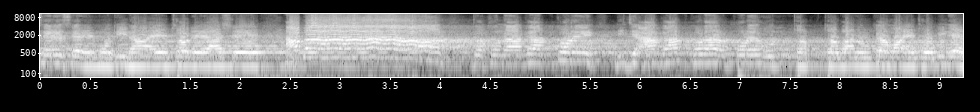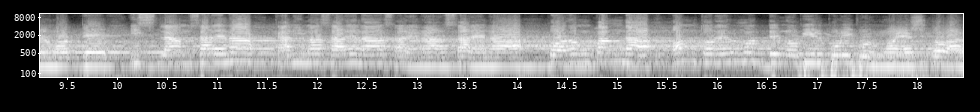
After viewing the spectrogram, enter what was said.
সেরে ছেড়ে মদিনায় চলে আসে। আবার যখন আঘাত করে, নিজে আঘাত করার পরে উত্তপ্ত বালুকাময় জমিনের মধ্যে ইসলাম সারে না, কালিমা সারে না সারে না সারে না। বরং বান্দা অন্তরের মধ্যে নবীর পরিপূর্ণ এসক আর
